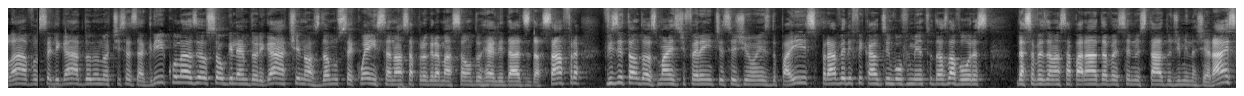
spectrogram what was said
Olá, você ligado no Notícias Agrícolas, eu sou Guilherme Dorigati. Nós damos sequência à nossa programação do Realidades da Safra, visitando as mais diferentes regiões do país para verificar o desenvolvimento das lavouras. Dessa vez a nossa parada vai ser no estado de Minas Gerais,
